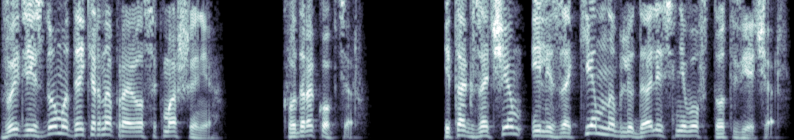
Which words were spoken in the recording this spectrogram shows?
Выйдя из дома, Деккер направился к машине. Квадрокоптер. Итак, зачем или за кем наблюдали с него в тот вечер?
